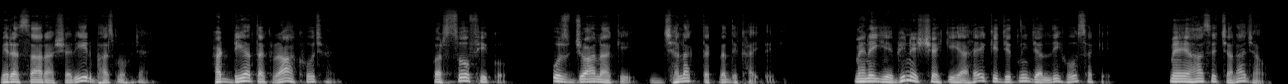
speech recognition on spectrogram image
मेरा सारा शरीर भस्म हो जाए, हड्डियाँ तक राख हो जाए, पर सोफी को उस ज्वाला की झलक तक न दिखाई देगी। मैंने यह भी निश्चय किया है कि जितनी जल्दी हो सके, मैं यहाँ से चला जाऊँ,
